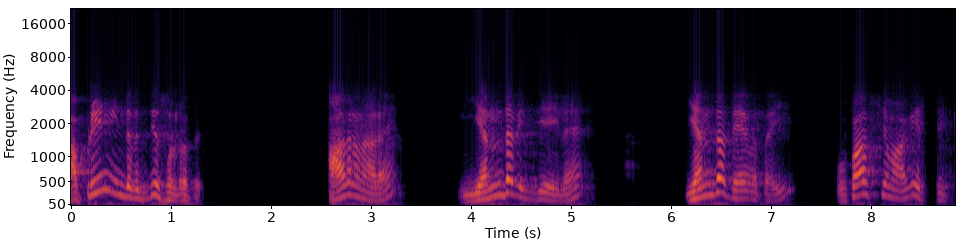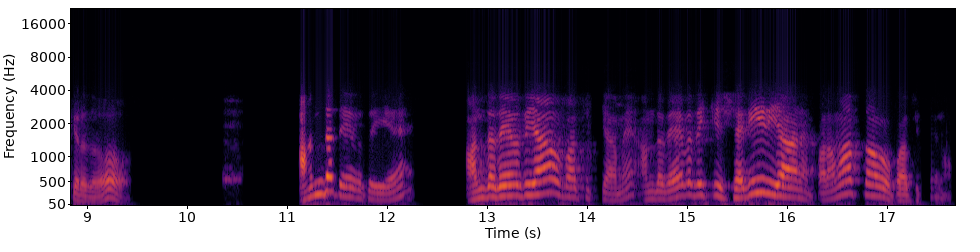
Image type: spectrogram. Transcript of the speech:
அப்படின்னு இந்த வித்தியை சொல்றது. அதனால எந்த வித்தியில எந்த தேவத்தை உபாசியமாக இருக்கிறதோ அந்த தேவதைய அந்த தேவதையா உபாசிக்காம அந்த தேவதைக்கு சரீரியான பரமாத்மாவை உபாசிக்கணும்.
